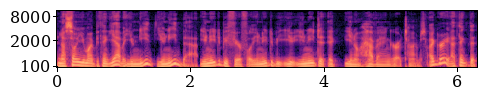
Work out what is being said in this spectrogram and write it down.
now some of you might be thinking, yeah, but you need you need that. You need to be fearful. You need to be you, you need to eh, you know have anger at times. I agree. I think that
